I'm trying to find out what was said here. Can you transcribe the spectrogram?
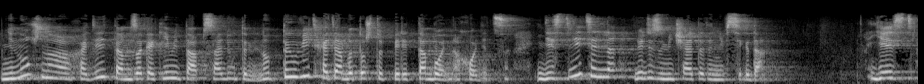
Не нужно ходить там за какими-то абсолютами. Но ты увидь хотя бы то, что перед тобой находится. Действительно, люди замечают это не всегда. Есть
